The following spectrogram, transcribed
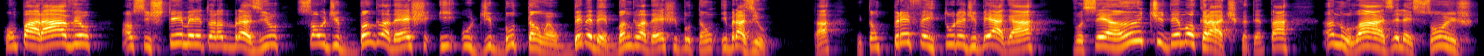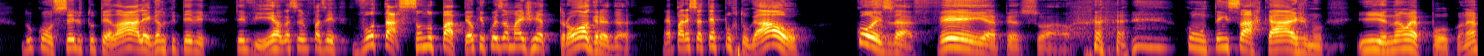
Comparável ao sistema eleitoral do Brasil, só o de Bangladesh e o de Butão. É o BBB, Bangladesh, Butão e Brasil. Tá? Então, Prefeitura de BH, você é antidemocrática. Tentar anular as eleições do Conselho Tutelar, alegando que teve, teve erro. Agora você vai fazer votação no papel, que coisa mais retrógrada. Né? Parece até Portugal. Coisa feia, pessoal. Contém sarcasmo e não é pouco, né?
